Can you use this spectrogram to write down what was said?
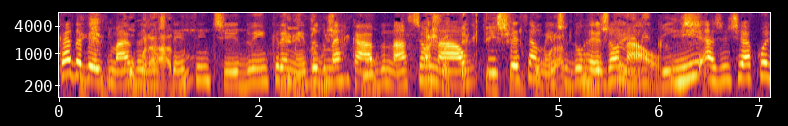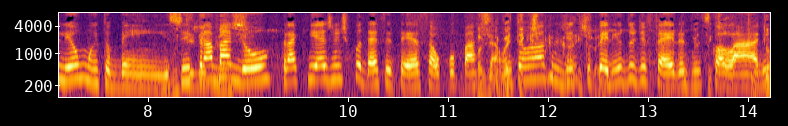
Cada vez mais a gente tem sentido o incremento do mercado nacional, especialmente do regional. E a gente acolheu muito bem isso Muita e trabalhou para que a gente pudesse ter essa ocupação. Então eu acredito que o aí. período de férias escolares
